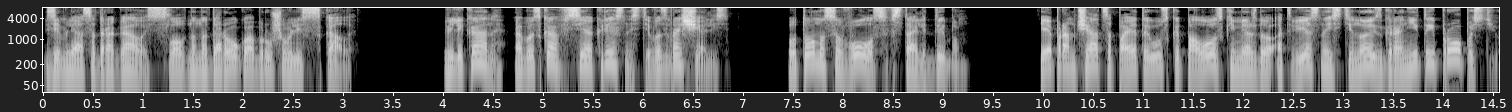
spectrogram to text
Земля содрогалась, словно на дорогу обрушивались скалы. Великаны, обыскав все окрестности, возвращались. У Томаса волосы встали дыбом. Те промчатся по этой узкой полоске между отвесной стеной из гранита и пропастью.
